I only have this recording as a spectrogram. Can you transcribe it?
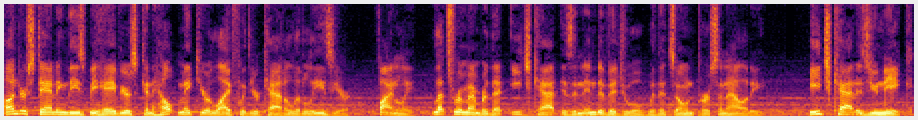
Understanding these behaviors can help make your life with your cat a little easier. Finally, let's remember that each cat is an individual with its own personality. Each cat is unique,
